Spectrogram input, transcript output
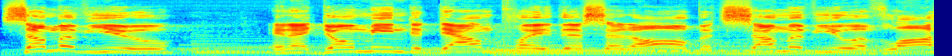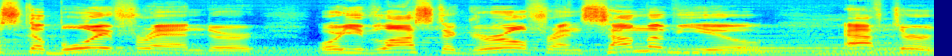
Some of you, and I don't mean to downplay this at all, but some of you have lost a boyfriend or, or you've lost a girlfriend. Some of you, after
